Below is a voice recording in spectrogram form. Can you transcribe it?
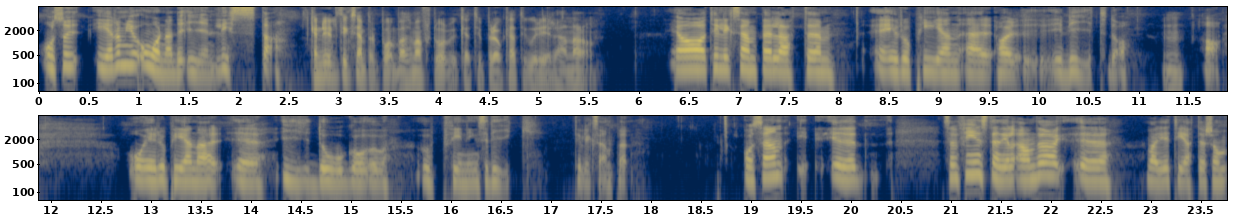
Och så är de ju ordnade i en lista. Kan du ge lite exempel på vad man förstår vilka typer av kategorier det handlar om? Ja, till exempel att eh, europeen är, har, är vit. Då. Mm. Ja. Och europeen är eh, idog och uppfinningsrik, till exempel. Och sen, eh, sen finns det en del andra eh, varieteter som...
